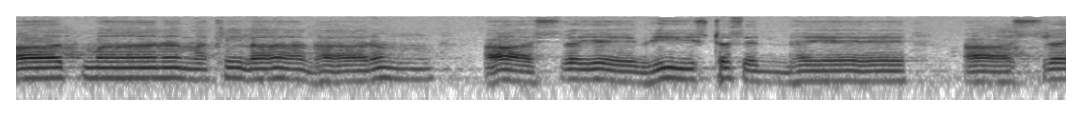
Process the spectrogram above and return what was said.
आत्मानमखिलाधारम् आश्रयेभीष्टसिद्धये आश्रयेभीष्टसिद्धये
